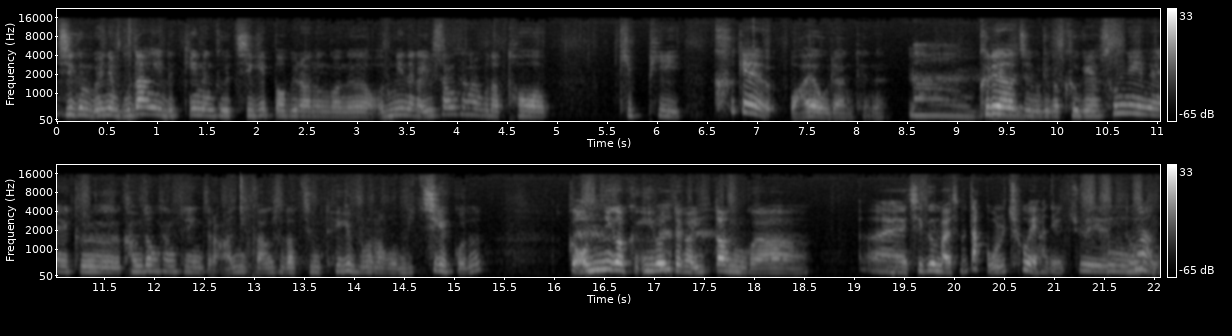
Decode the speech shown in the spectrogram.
지금 왜냐 무당이 느끼는 그 직위법이라는 거는 언니네가 일상생활보다 더 깊이 크게 와요 우리한테는. 아, 그래야지 우리가 그게 손님의 그 감정 상태인 줄 아니까. 그래서 나 지금 되게 불안하고 미치겠거든. 그 언니가 그 이럴 때가 있다는 거야. 네, 지금 말씀 딱 올 초에 한 일주일 음. 동안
